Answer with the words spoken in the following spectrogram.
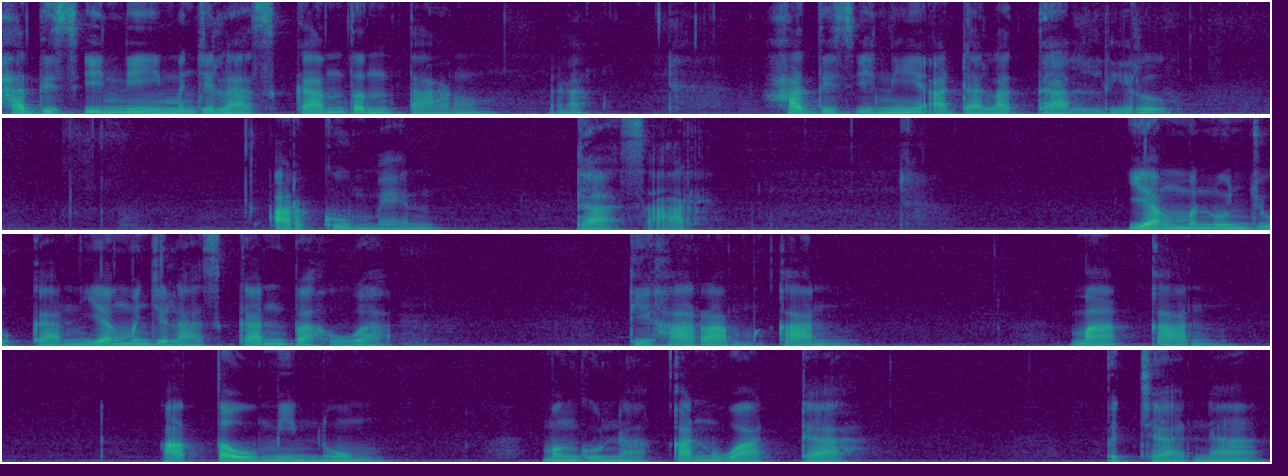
hadis ini menjelaskan tentang ya, hadis ini adalah dalil argumen dasar yang menunjukkan yang menjelaskan bahwa diharamkan makan atau minum menggunakan wadah bejana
